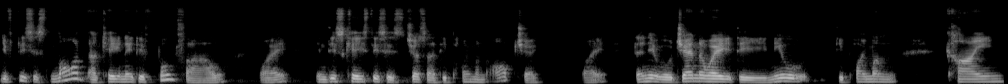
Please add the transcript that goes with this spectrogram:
If this is not a Knative profile, right? In this case, this is just a deployment object, right? Then it will generate the new deployment kind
